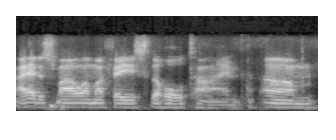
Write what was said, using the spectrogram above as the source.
I had a smile on my face the whole time. Um,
